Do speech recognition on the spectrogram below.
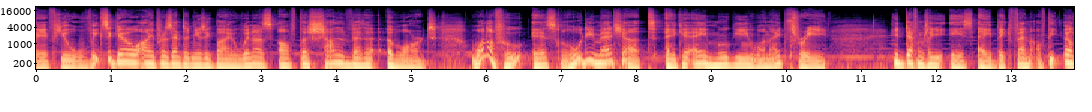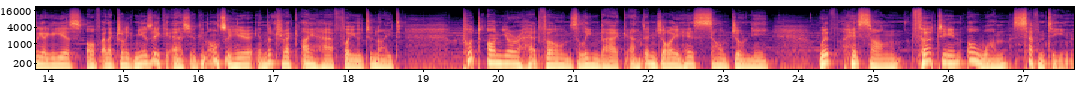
A few weeks ago, I presented music by winners of the Schallwelle Award, one of who is Rudi Melchert, aka Moogie183. He definitely is a big fan of the earlier years of electronic music, as you can also hear in the track I have for you tonight. Put on your headphones, lean back, and enjoy his sound journey with his song 130117.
